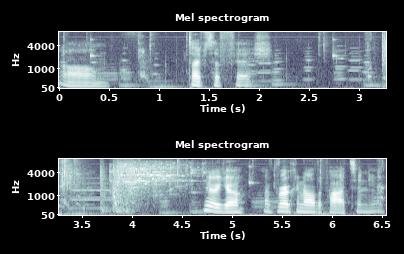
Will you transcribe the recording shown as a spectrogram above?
Um, types of fish. There we go. I've broken all the pots in here.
